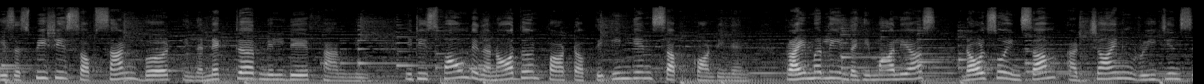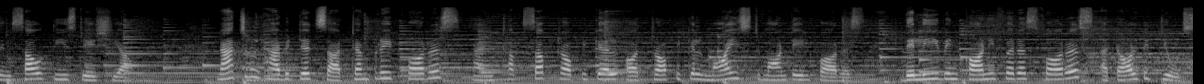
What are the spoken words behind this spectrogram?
is a species of sunbird in the Nectariniidae family. It is found in the northern part of the Indian subcontinent, primarily in the Himalayas and also in some adjoining regions in Southeast Asia. Natural habitats are temperate forests and subtropical or tropical moist montane forests. They live in coniferous forests at altitudes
